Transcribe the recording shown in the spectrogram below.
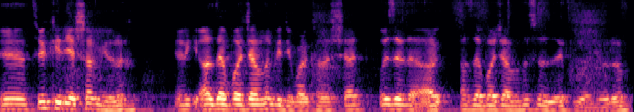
e, Türkiye'de yaşamıyorum. Yani Azerbaycanlı biriyim arkadaşlar. O yüzden de Azerbaycanlı sözleri kullanıyorum.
